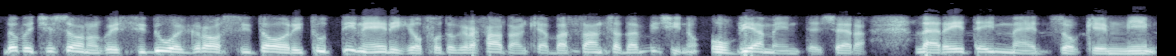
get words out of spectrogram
dove ci sono questi due grossi tori tutti neri che ho fotografato anche abbastanza da vicino. Ovviamente c'era la rete in mezzo che mi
